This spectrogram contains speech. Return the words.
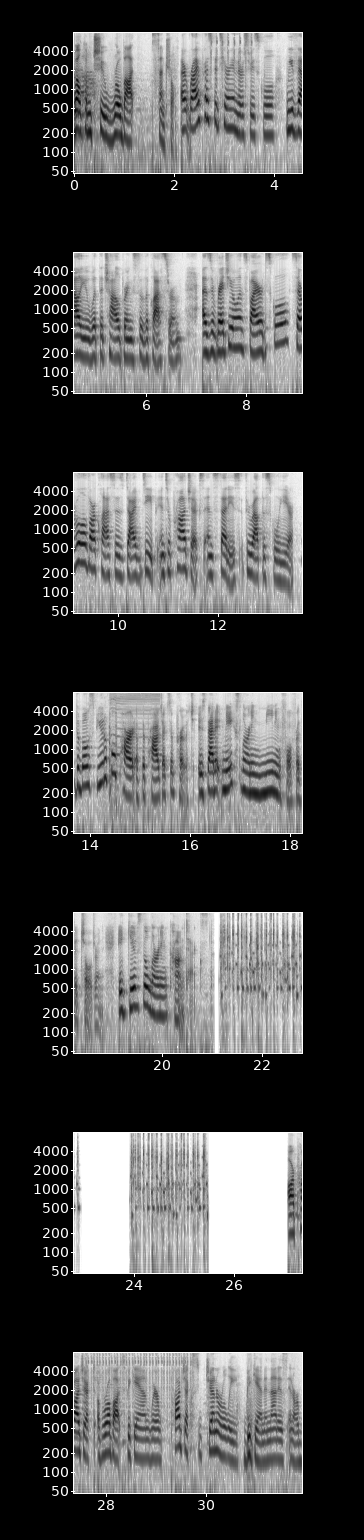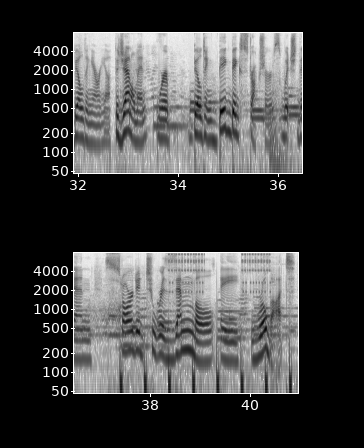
Welcome to Robot Central. At Rye Presbyterian Nursery School, we value what the child brings to the classroom. As a Reggio inspired school, several of our classes dive deep into projects and studies throughout the school year. The most beautiful part of the project's approach is that it makes learning meaningful for the children. It gives the learning context. Our project of robots began where projects generally begin, and that is in our building area. The gentlemen were building big, big structures, which then started to resemble a robot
